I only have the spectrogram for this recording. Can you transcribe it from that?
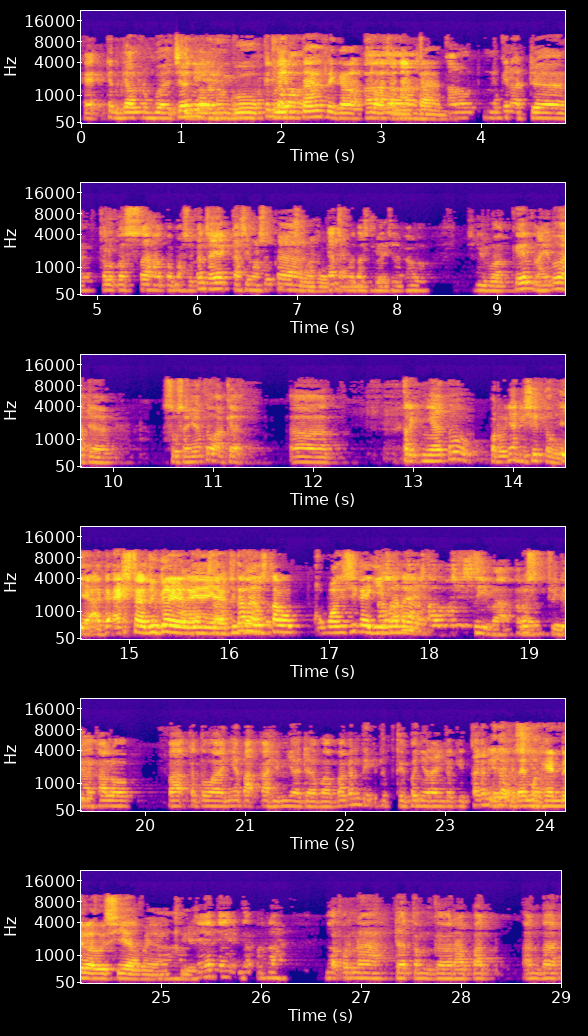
kayak tinggal nunggu aja nih Tinggal nunggu Mungkin perintah, tinggal kalau, laksanakan. eh, kalau mungkin ada kalau kesah atau masukan saya kasih masukan, Kasih masukan, kan sebatas itu aja kalau jadi wakil nah itu ada susahnya tuh agak eh, triknya tuh perlunya di situ Iya, agak ekstra juga ya kayaknya. ya. Kita juga. harus tahu posisi kayak gimana ya. harus tahu posisi pak terus Oke. juga kalau pak ketuanya pak kahimnya ada apa apa kan di, di penyerahan ke kita kan kita Iya, harus kita siap. menghandle harus siap ya. Nah, Oke. saya kayak nggak pernah nggak pernah datang ke rapat antar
